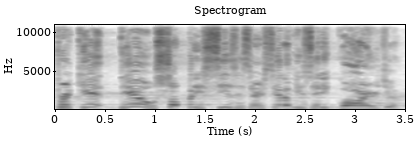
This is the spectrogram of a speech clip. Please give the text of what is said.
Porque Deus só precisa exercer a misericórdia.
